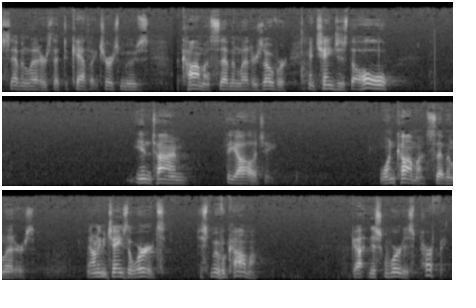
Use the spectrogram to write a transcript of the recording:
Seven letters that the Catholic Church moves a comma seven letters over and changes the whole end time theology. One comma, seven letters. They don't even change the words, just move a comma. God, this word is perfect.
